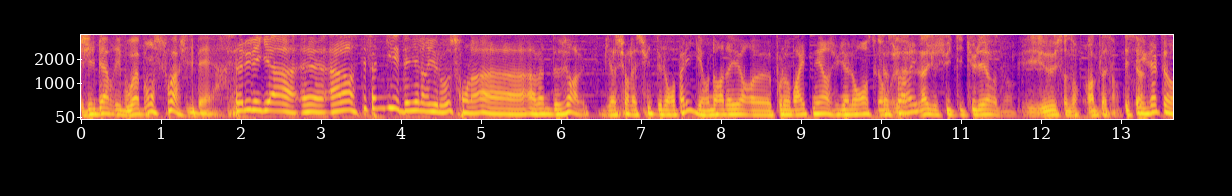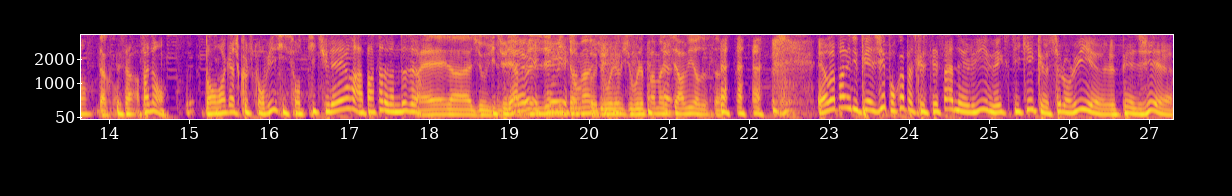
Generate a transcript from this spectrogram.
Gilbert Bribois. Bonsoir Gilbert. Salut les gars. Euh, alors Stéphane Guy et Daniel Riolo seront là à, 22h avec bien sûr la suite de l'Europa League. On aura d'ailleurs euh, Paulo Breitner, Julien Laurence toute la Donc, là, soirée. là, je suis titulaire donc, et eux sont remplaçants. C'est ça. Exactement. D'accord. C'est ça. Enfin non. Dans le langage coach Courbis, ils sont titulaires à partir de 22h. Ouais, là, je, je- Titulaire, je- je- je voulais pas m'en servir de ça. Et on va parler du PSG. Pourquoi? Parce que Stéphane, lui, veut expliquer que selon lui, euh, le PSG euh,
